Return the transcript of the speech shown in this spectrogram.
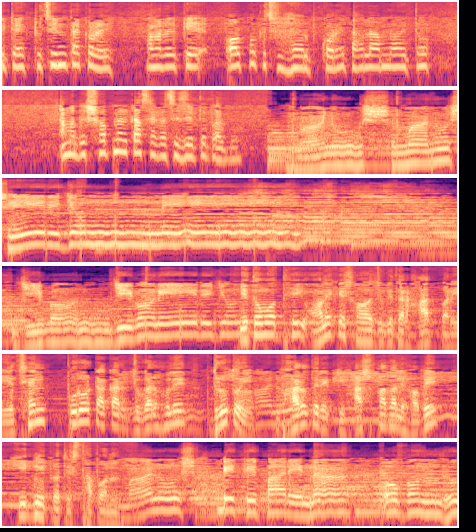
এটা একটু চিন্তা করে আমাদেরকে অল্প কিছু হেল্প করে, তাহলে আমরা হয়তো আমাদের স্বপ্নের কাছাকাছি যেতে পারব। মানুষ মানুষের জন্য জীবন জীবনের জন্য। ইতোমধ্যেই অনেকে সহযোগিতার হাত বাড়িয়েছেন। পুরো টাকার জোগাড় হলে দ্রুতই ভারতের একটি হাসপাতালে হবে কিডনি প্রতিস্থাপন। মানুষ পেতে পারে না ও বন্ধু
